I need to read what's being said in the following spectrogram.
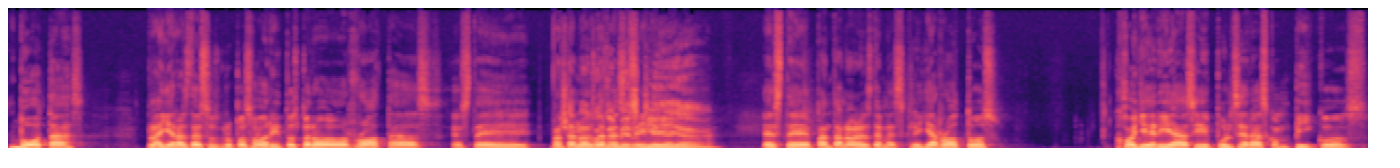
Botas, playeras de sus grupos favoritos, pero rotas. Este, pantalones de mezclilla. güey. Este, pantalones de mezclilla rotos. Joyería, así, pulseras con picos,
